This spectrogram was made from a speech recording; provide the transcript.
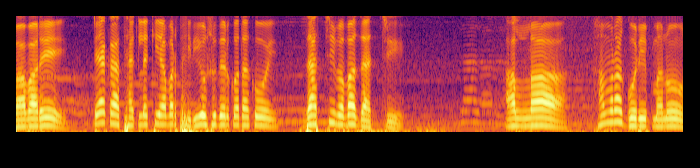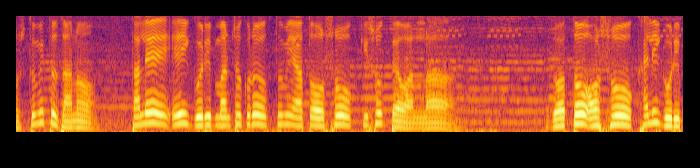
বাবা রে, টাকা থাকলে কি আবার ফ্রি ওষুধের কথা কই? যাচ্ছি বাবা, যাচ্ছি। আল্লাহ, আমরা গরিব মানুষ, তুমি তো জানো। তাহলে এই গরিব মানুষগুলো তুমি এত অসুখ কৃষক দেও আল্লাহ? যত অসুখ খালি গরিব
